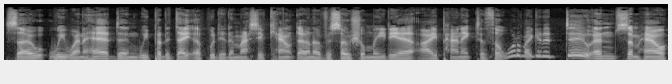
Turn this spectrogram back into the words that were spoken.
So we went ahead and we put a date up. We did did a massive countdown over social media. I panicked and thought, what am I going to do? And somehow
